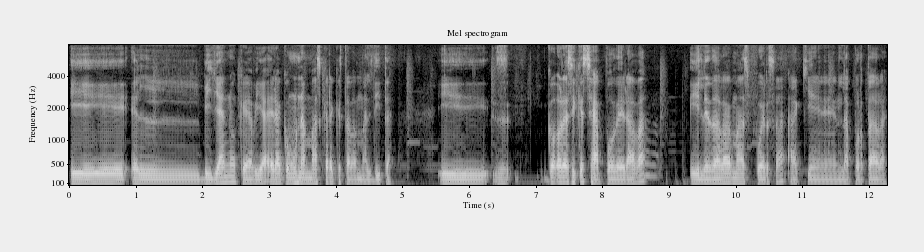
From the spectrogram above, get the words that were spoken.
Y el villano que había era como una máscara que estaba maldita. Y ahora sí que se apoderaba y le daba más fuerza a quien la portara.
